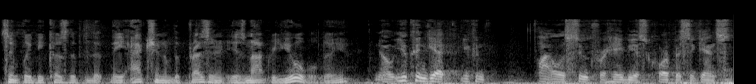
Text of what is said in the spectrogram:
simply because the, the, the action of the president is not reviewable, do you? No, you can get you can file a suit for habeas corpus against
